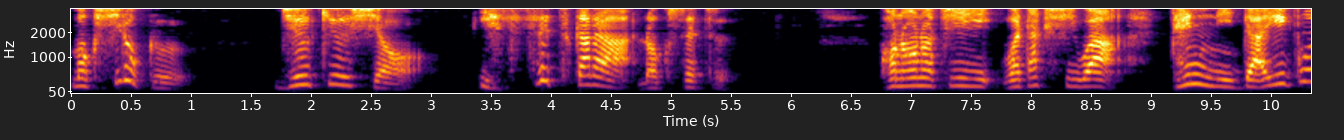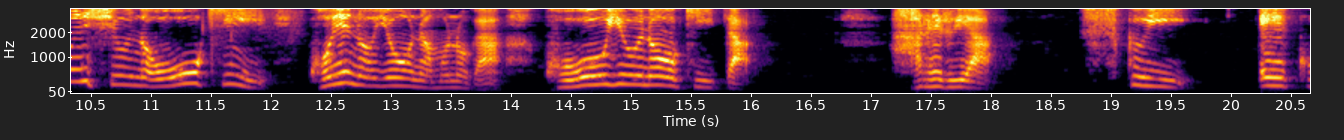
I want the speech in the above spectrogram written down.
目視録19章1節から6節この後、私は天に大群衆の大きい声のようなものがこういうのを聞いた。ハレルヤ、救い、栄光、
